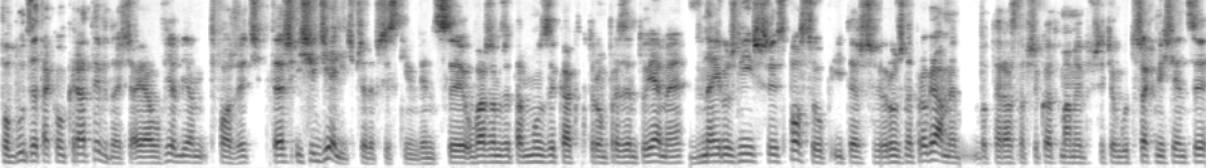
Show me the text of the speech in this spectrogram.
pobudza taką kreatywność, a ja uwielbiam tworzyć też i się dzielić przede wszystkim, więc y, uważam, że ta muzyka, którą prezentujemy, w najróżniejszy sposób i też różne programy, bo teraz na przykład mamy w przeciągu trzech miesięcy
